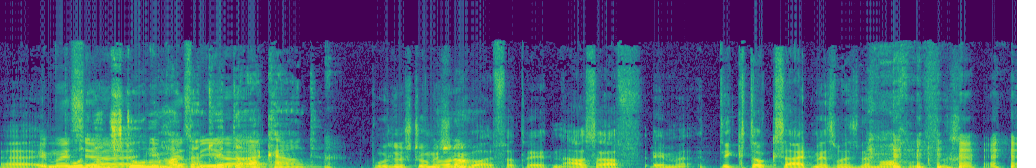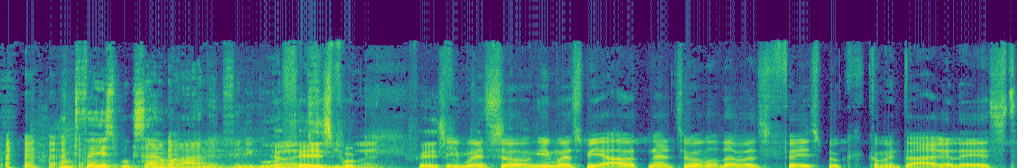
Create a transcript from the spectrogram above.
äh, Ich Pudel ja- und ich Stuben hat einen mich ja- Twitter-Account. Pudel und Sturm ist Oder? überall vertreten. Außer auf TikTok-Seite müssen wir es nicht machen. Und Facebook sind wir auch nicht, finde ich gut. ja, finde ich Facebook. gut. Facebook Ich muss sagen, nicht ich muss mich outen als einer, der was Facebook-Kommentare liest.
